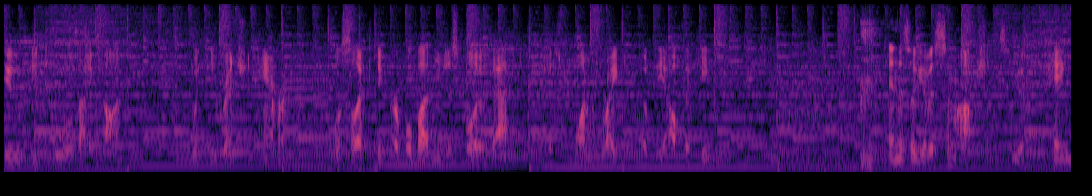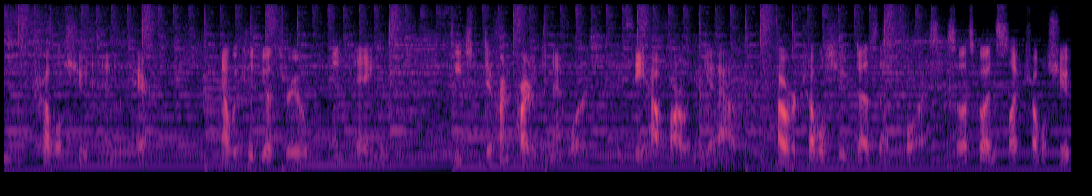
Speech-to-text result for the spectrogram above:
to the tools icon with the wrench and hammer. We'll select the purple button just below that, just one right of the alpha key. And this will give us some options. You have ping, troubleshoot, and repair. Now we could go through and ping each different part of the network and see how far we can get out. However, Troubleshoot does that for us. So let's go ahead and select Troubleshoot,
